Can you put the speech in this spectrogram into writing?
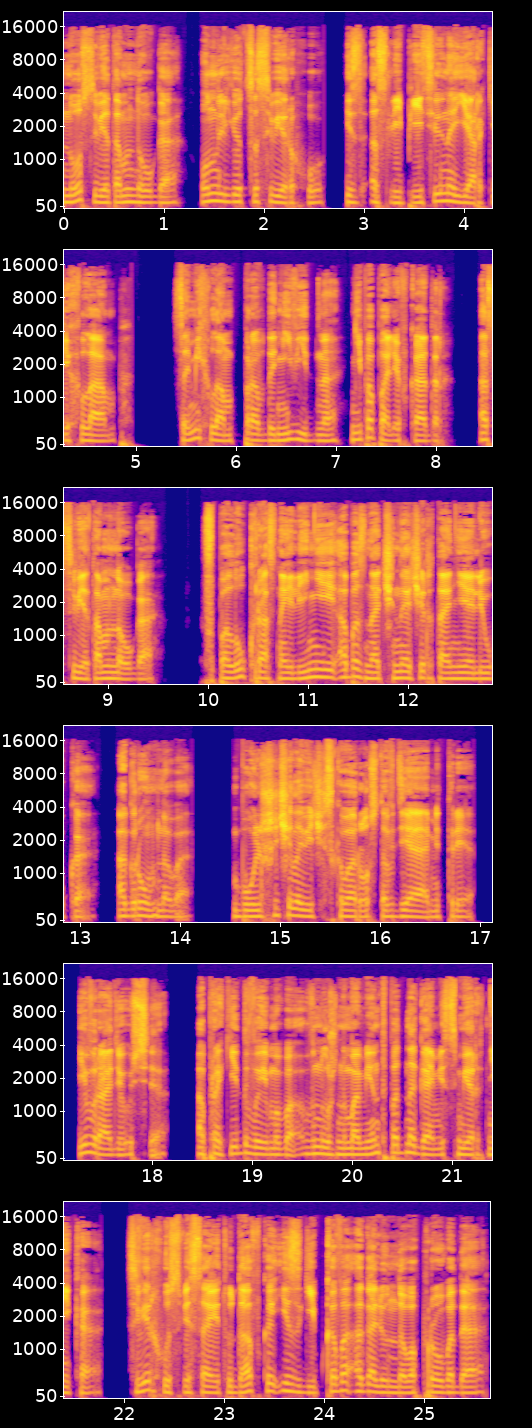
Но света много, он льется сверху, из ослепительно ярких ламп. Самих ламп, правда, не видно, не попали в кадр, а света много. В полу красной линией обозначены очертания люка, огромного, больше человеческого роста в диаметре и в радиусе, опрокидываемого в нужный момент под ногами смертника. Сверху свисает удавка из гибкого оголенного провода,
